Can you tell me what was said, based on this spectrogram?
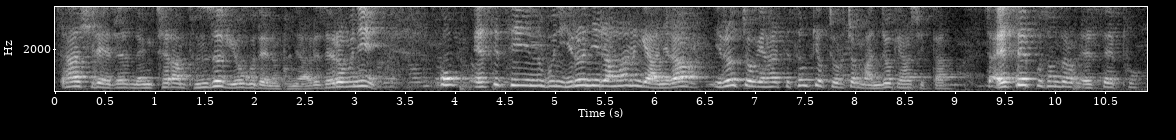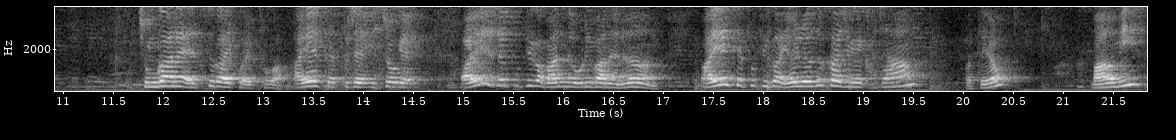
사실에 대한 냉철한 분석이 요구되는 분야. 그래서 여러분이 꼭 ST 있는 분이 이런 일을 하는 게 아니라 이런 쪽에 할 때 성격적으로 좀 만족해 할 수 있다. 자, SF 손 들어 SF. 중간에 S가 있고 F가 ISFJ 이쪽에 ISFP가 맞네 우리 반에는 ISFP가 16가지 중에 가장 어때요? 마음이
